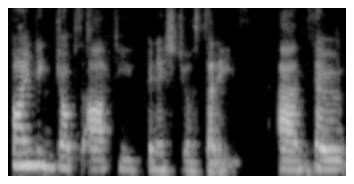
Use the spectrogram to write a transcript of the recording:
finding jobs after you've finished your studies. Um, so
